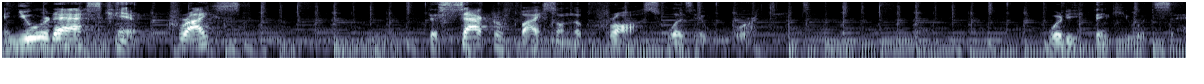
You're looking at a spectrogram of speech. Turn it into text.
and you were to ask him, Christ, the sacrifice on the cross, was it worth it? What do you think he would say?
